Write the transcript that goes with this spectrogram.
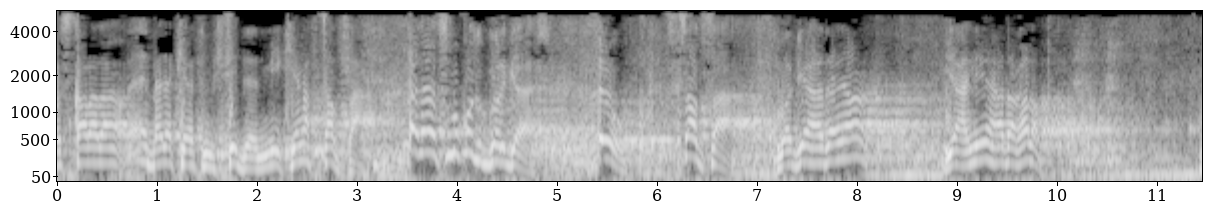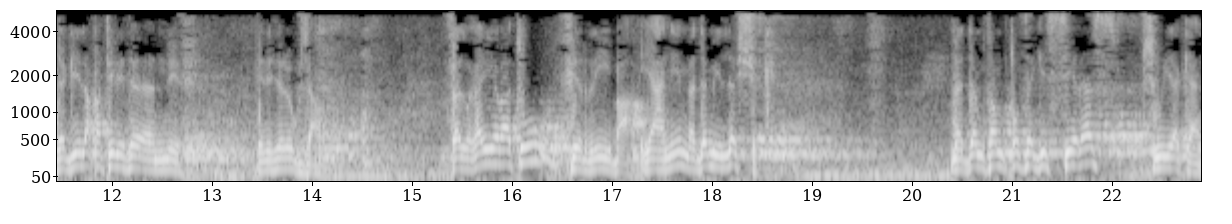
بس لا بالك تمكتد ميكي غتتصلصى هذا تسمقض قرقات أو تصلصى وقي هذا يعني هذا غلط. يقي لقى لي النيف تلي تلوكزا فالغيرة في الريبة يعني ما دام لا الشك. ما دام تنطط السيرس شوية كان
